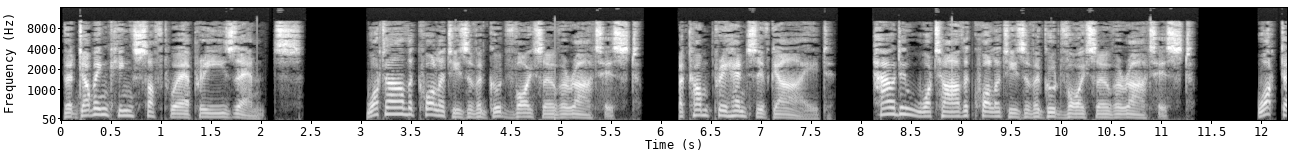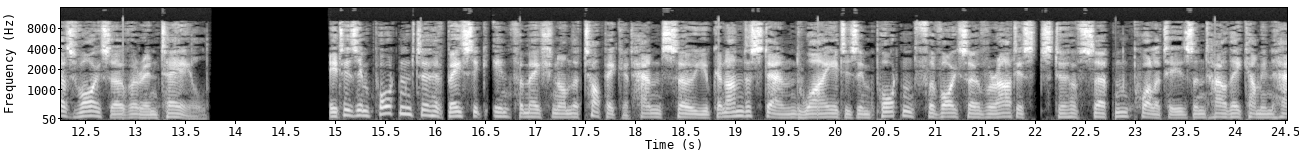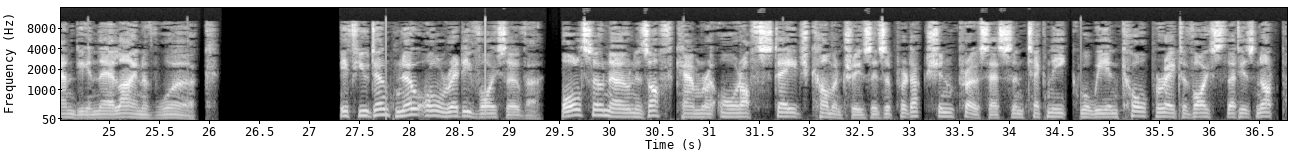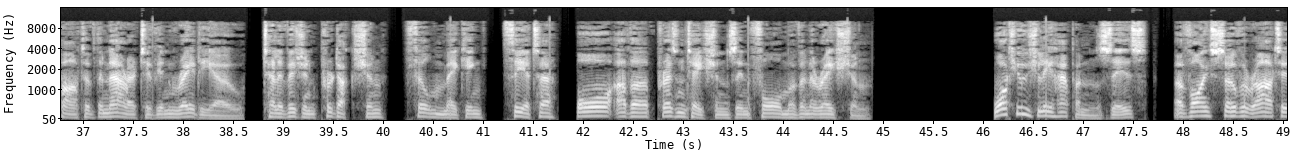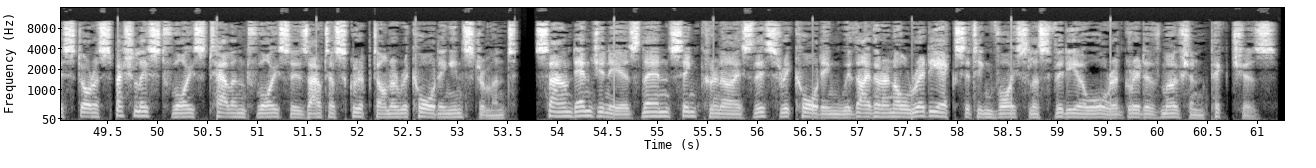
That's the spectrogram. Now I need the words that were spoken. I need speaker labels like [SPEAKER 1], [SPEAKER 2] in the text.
[SPEAKER 1] The Dubbing King software presents. What are the qualities of a good voiceover artist? A comprehensive guide. How do what are the qualities of a good voiceover artist? What does voiceover entail? It is important to have basic information on the topic at hand so you can understand why it is important for voiceover artists to have certain qualities and how they come in handy in their line of work. If you don't know already voiceover, also known as off-camera or off-stage commentaries is a production process and technique where we incorporate a voice that is not part of the narrative in radio, television production, filmmaking, theater, or other presentations in form of a narration. What usually happens is, a voiceover artist or a specialist voice talent voices out a script on a recording instrument, sound engineers then synchronize this recording with either an already exiting voiceless video or a grid of motion pictures.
